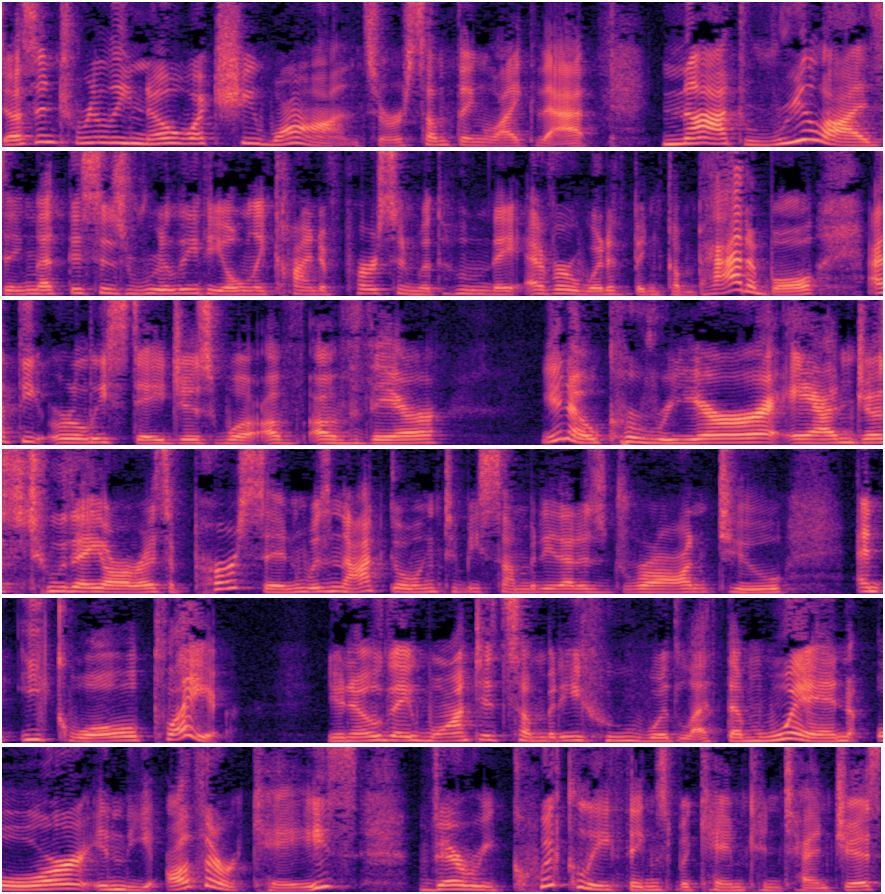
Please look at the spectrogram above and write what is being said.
doesn't really know what she wants or something like that, not realizing that this is really the only kind of person with whom they ever would have been compatible at the early stages of, of their you know, career and just who they are as a person was not going to be somebody that is drawn to an equal player. You know, they wanted somebody who would let them win. Or in the other case, very quickly things became contentious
